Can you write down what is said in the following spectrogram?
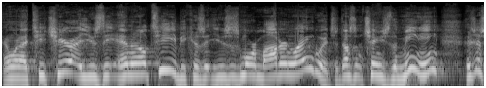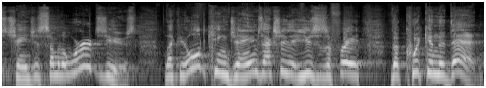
and when I teach here, I use the NLT because it uses more modern language. It doesn't change the meaning, it just changes some of the words used. Like the old King James, actually, it uses a phrase, the quick and the dead.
